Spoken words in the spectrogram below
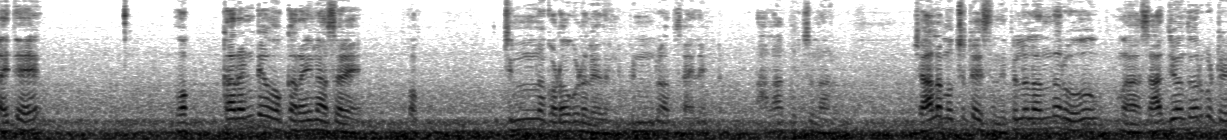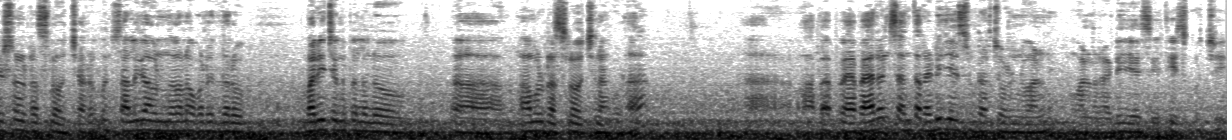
అయితే ఒక్కరంటే ఒక్కరైనా సరే ఒక్- చిన్న గొడవ కూడా లేదండి. Pin drop silent. అలా కూర్చున్నారు. చాలా ముచ్చటేసింది. పిల్లలందరూ సాధ్యమైనంత వరకు ట్రెడిషనల్ డ్రెస్లో వచ్చారు. కొంచెం చల్లగా ఉన్న వల్ల ఒకరిద్దరు మరీ చిన్నపిల్లలు పిల్లలు మామూలు డ్రెస్లో వచ్చినా కూడా పేరెంట్స్ ఎంత రెడీ చేసి ఉంటారు చూడండి వాళ్ళని. వాళ్ళు రెడీ చేసి తీసుకొచ్చి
